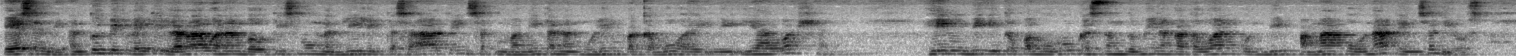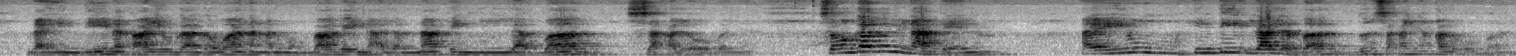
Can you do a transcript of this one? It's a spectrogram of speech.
SND, ang tubig na ito ilarawan ng bautismong nagliligtas sa atin sa pamagitan ng muling pagkabuhay ni Yahweh. Hindi ito paghuhugas ng dumi ng katawan, kundi pangako natin sa Diyos na hindi na tayo gagawa ng anumang bagay na alam nating labag sa kalooban niya. So, ang gagawin natin ay yung hindi lalabag dun sa kanyang kalooban.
